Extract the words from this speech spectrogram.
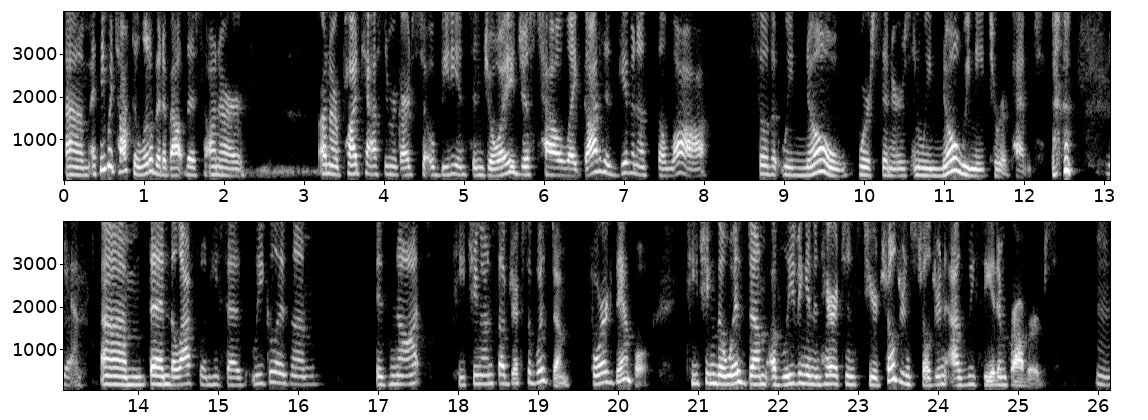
Um, I think we talked a little bit about this on our on our podcast in regards to obedience and joy, just how like God has given us the law so that we know we're sinners and we know we need to repent. Yeah. Um, then the last one, he says, legalism is not teaching on subjects of wisdom. For example, teaching the wisdom of leaving an inheritance to your children's children, as we see it in Proverbs. Hmm.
